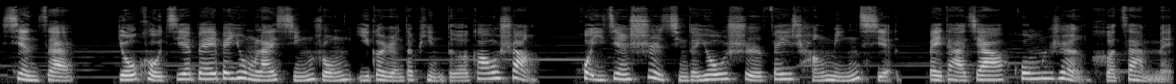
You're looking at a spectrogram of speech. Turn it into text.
现在，有口皆碑被用来形容一个人的品德高尚，或一件事情的优势非常明显，被大家公认和赞美。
